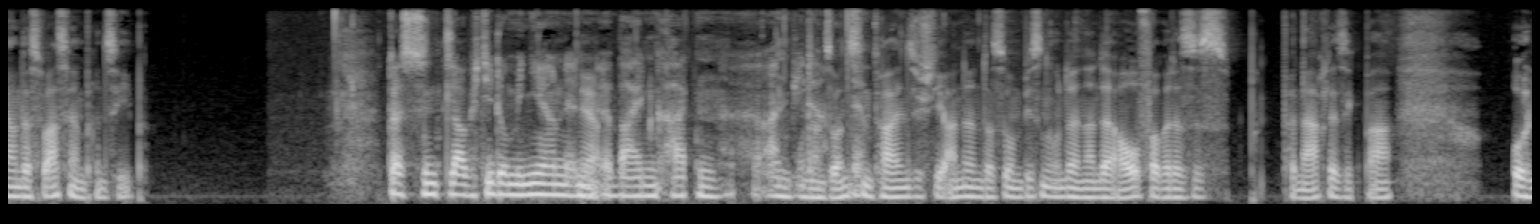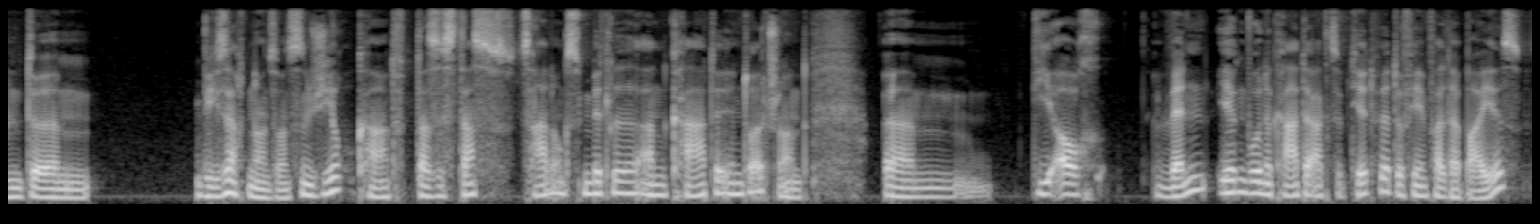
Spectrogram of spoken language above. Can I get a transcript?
ja, und das war's ja im Prinzip. Das sind, glaube ich, die dominierenden ja. Äh, beiden Kartenanbieter. Und ansonsten ja. teilen sich die anderen das so ein bisschen untereinander auf, aber das ist vernachlässigbar. Und ähm, wie gesagt, und ansonsten Girocard. Das ist das Zahlungsmittel an Karte in Deutschland, ähm, die auch, wenn irgendwo eine Karte akzeptiert wird, auf jeden Fall dabei ist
